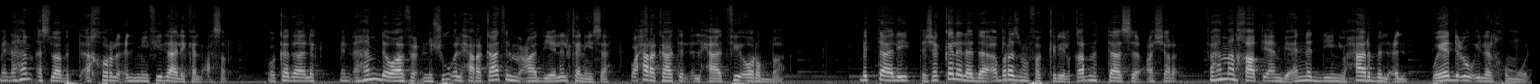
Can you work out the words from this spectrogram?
من أهم أسباب التأخر العلمي في ذلك العصر وكذلك من أهم دوافع نشوء الحركات المعادية للكنيسة وحركات الإلحاد في أوروبا. بالتالي تشكل لدى أبرز مفكري القرن التاسع عشر فهما خاطئا بأن الدين يحارب العلم ويدعو إلى الخمول.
